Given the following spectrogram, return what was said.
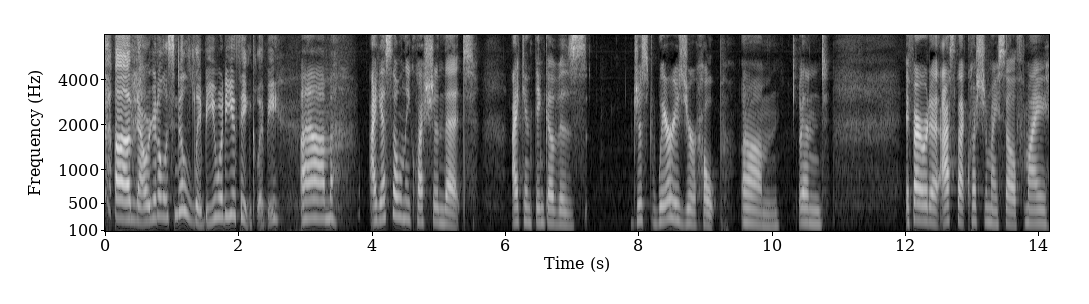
um, now we're gonna listen to Libby. What do you think, Libby? Um, I guess the only question that I can think of is just where is your hope? Um, and if I were to ask that question myself, my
